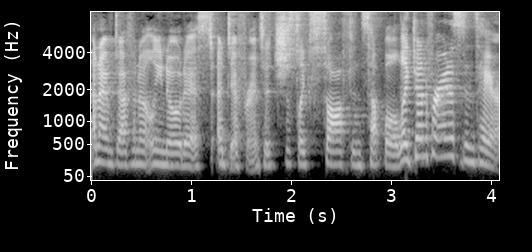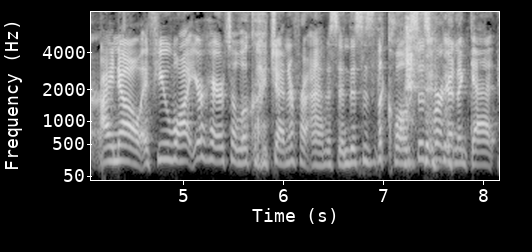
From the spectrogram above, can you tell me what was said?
and I've definitely noticed a difference. It's just like soft and supple, like Jennifer Aniston's hair. I know. If you want your hair to look like Jennifer Aniston, Listen, this is the closest we're gonna get.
